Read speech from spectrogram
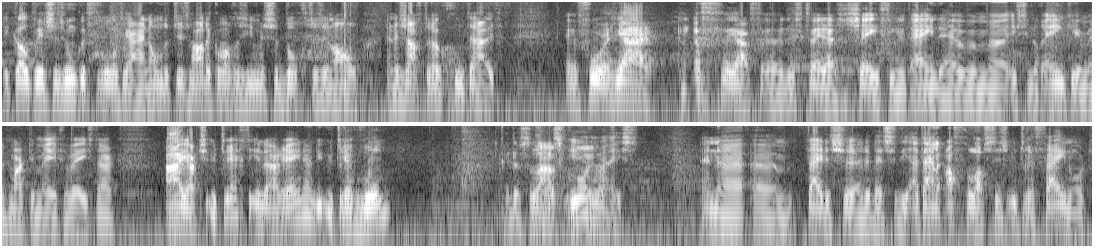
Ik koop weer een seizoenkaart voor volgend jaar. En ondertussen had ik hem al gezien met zijn dochters en al. En hij zag er ook goed uit. En vorig jaar, of ja, dus 2017, het einde, hebben we hem, is hij nog één keer met Martin mee geweest naar Ajax Utrecht in de arena. Die Utrecht won. En dat is de dat laatste keer geweest. En uh, um, tijdens uh, de wedstrijd die uiteindelijk afgelast is, Utrecht Feyenoord,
